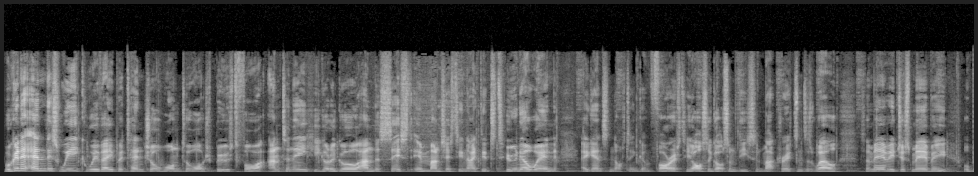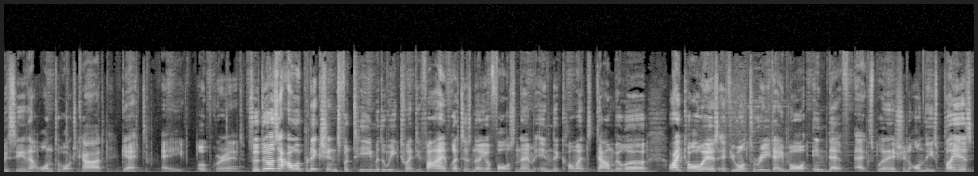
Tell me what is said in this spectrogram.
We're going to end this week with a potential one to watch boost for Antony. He got a goal and assist in Manchester United's 2-0 win against Nottingham Forest. He also got some decent match ratings as well, so maybe, just maybe, we'll be seeing that one to watch card get a upgrade. So those are our predictions for Team of the Week 25. Let us know your thoughts on them in the comments down below. Like always, if you want to read a more in-depth explanation on these players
